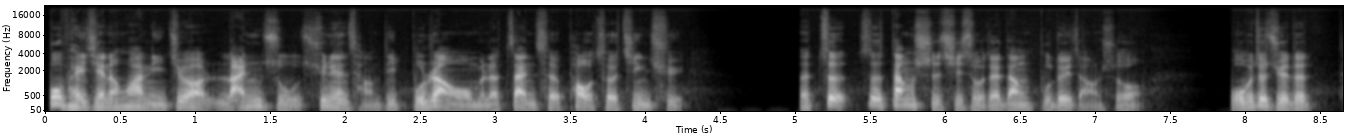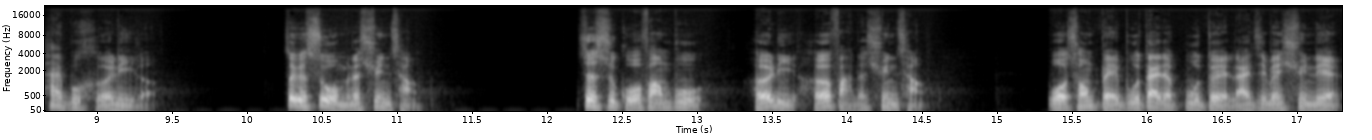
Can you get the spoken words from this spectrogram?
不赔钱的话，你就要拦阻训练场地，不让我们的战车、炮车进去。那这这当时其实我在当部队长的时候，我们就觉得太不合理了。这个是我们的训场，这是国防部合理合法的训场，我从北部带着部队来这边训练。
